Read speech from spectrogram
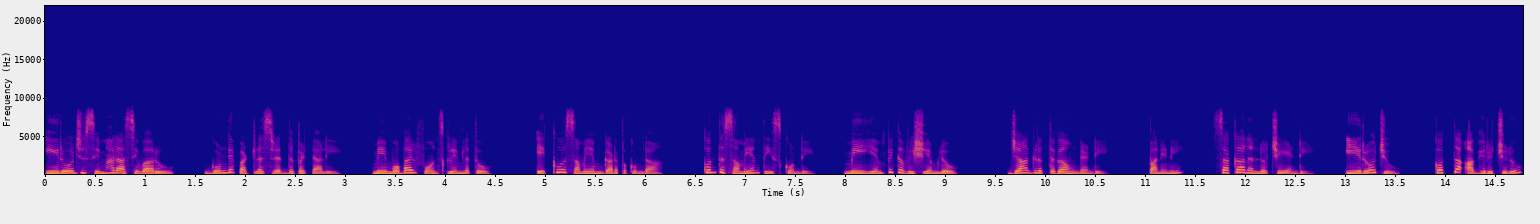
ఈరోజు సింహరాశివారు గుండె పట్ల శ్రద్ధ పెట్టాలి. మీ మొబైల్ ఫోన్ స్క్రీన్లతో ఎక్కువ సమయం గడపకుండా కొంత సమయం తీసుకోండి. మీ ఎంపిక విషయంలో జాగ్రత్తగా ఉండండి. పనిని సకాలంలో చేయండి. ఈరోజు కొత్త అభిరుచులు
